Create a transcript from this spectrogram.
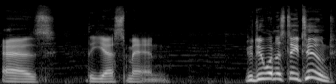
as the Yes Men. You do want to stay tuned.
